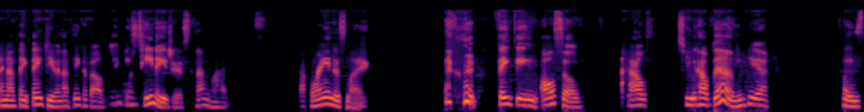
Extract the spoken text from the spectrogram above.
And I think, thank you. And I think about these teenagers, and I'm like, my brain is like thinking also how to help them Yeah. because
